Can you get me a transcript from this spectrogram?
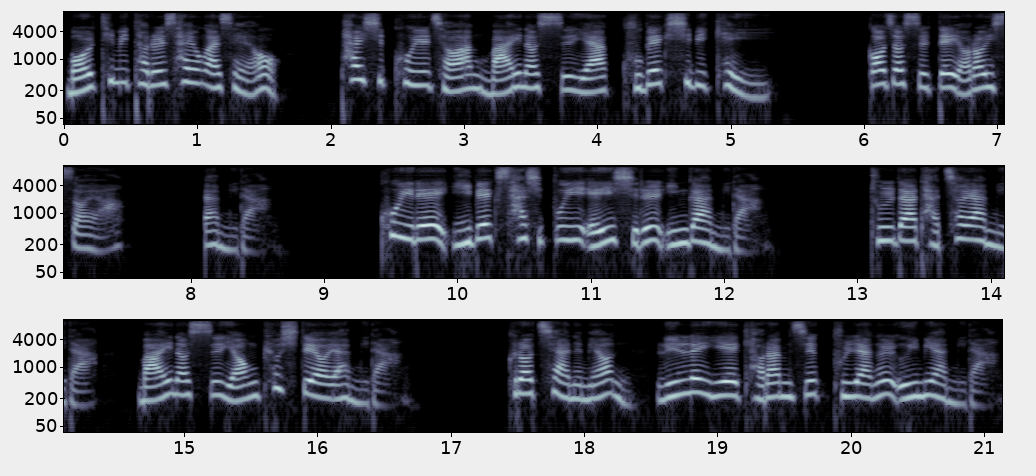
멀티미터를 사용하세요. 80 코일 저항 마이너스 약 912K. 꺼졌을 때 열어 있어야 합니다. 코일에 240V AC를 인가합니다. 둘 다 닫혀야 합니다. 마이너스 0 표시되어야 합니다. 그렇지 않으면 릴레이의 결함 즉 불량을 의미합니다.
